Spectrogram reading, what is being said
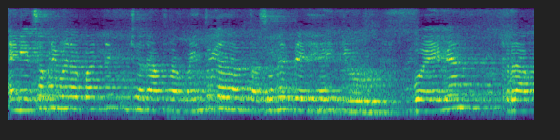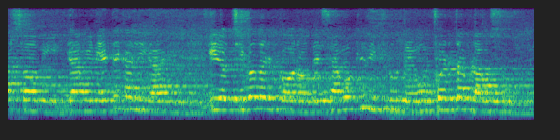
En esta primera parte escucharán fragmentos y adaptaciones de Hey You, Bohemian Rhapsody, Gabinete Caligari y los chicos del coro. Deseamos que disfruten. Un fuerte aplauso.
